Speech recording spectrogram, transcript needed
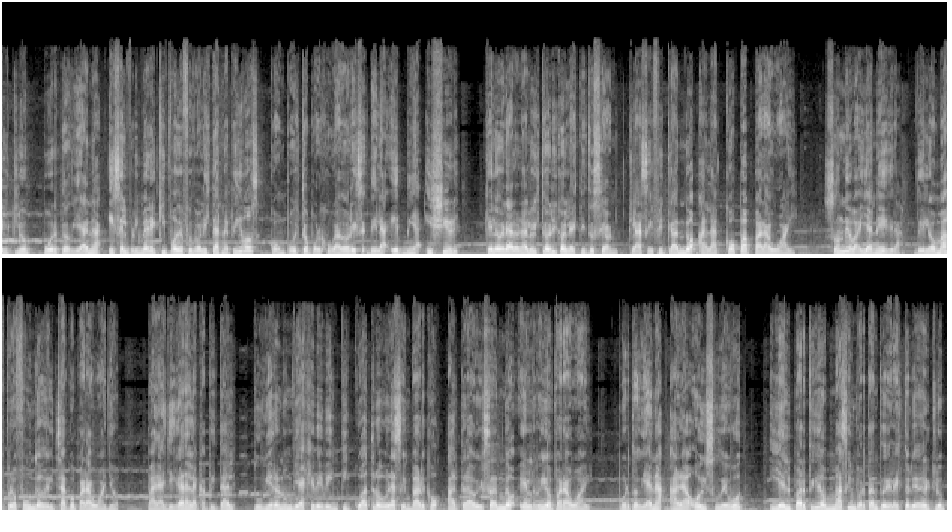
El Club Puerto Diana es el primer equipo de futbolistas nativos compuesto por jugadores de la etnia Ishir que lograron algo histórico en la institución, clasificando a la Copa Paraguay. Son de Bahía Negra, de lo más profundo del Chaco paraguayo. Para llegar a la capital tuvieron un viaje de 24 horas en barco atravesando el río Paraguay. Puerto Diana hará hoy su debut y el partido más importante de la historia del club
